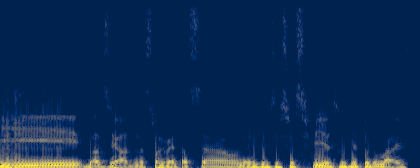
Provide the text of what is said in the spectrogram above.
e baseado na sua alimentação, nos exercícios físicos e tudo mais.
